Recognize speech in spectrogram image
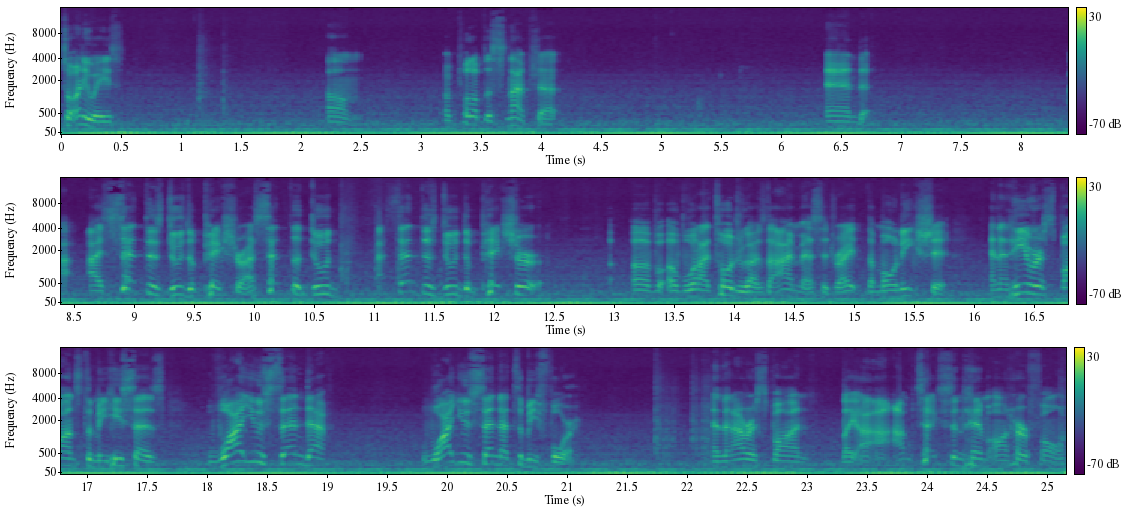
So, anyways, um, I pull up the Snapchat, and I, I sent this dude the picture. I sent the dude, I sent this dude the picture of of what I told you guys, the iMessage, right? The Monique shit. And then he responds to me. He says, "Why you send that? Why you send that to me for?" And then I respond, like I, I'm texting him on her phone,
